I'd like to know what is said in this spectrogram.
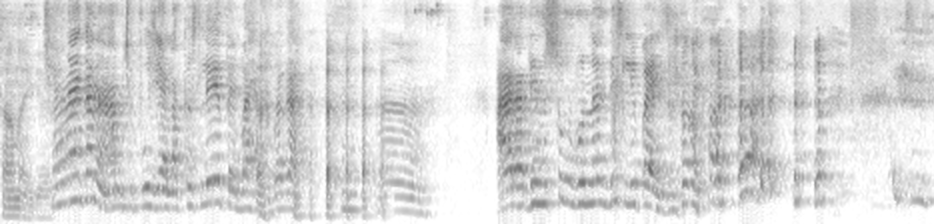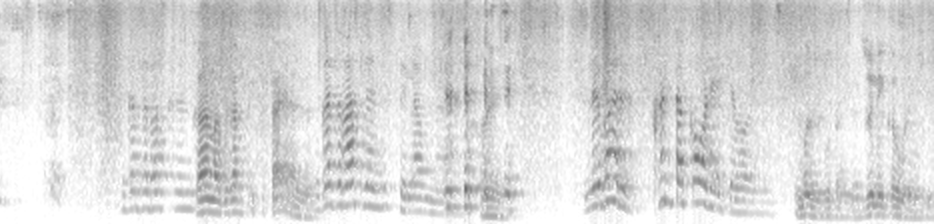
छान आहे की. छान आहे का ना? आमची पूजाला कसले येत आहे बाहेर बघा. हा. आराधीन शोभूनच दिसली पाहिजे. गजर असल्याने कानात घालते की काय आहे गं? गजर असल्याने दिसते लांब होय. लय भारी खंटा कवड्या येते बाबा. मजबूत आहे जुनी कवडे आहे ती.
